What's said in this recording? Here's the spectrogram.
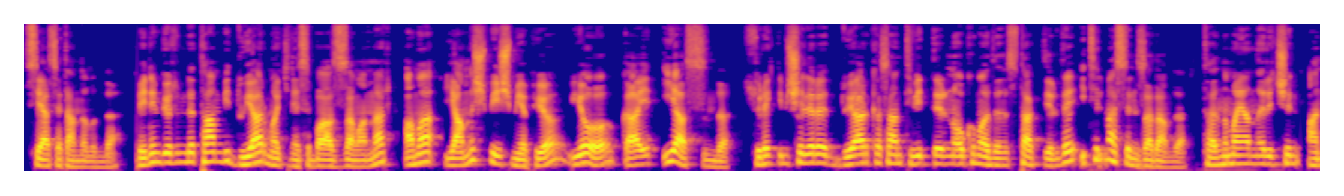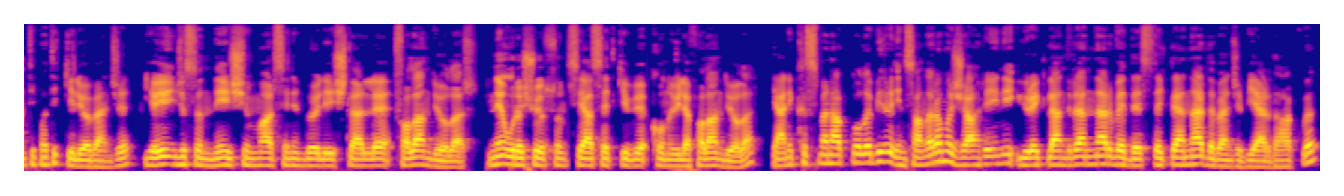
siyaset anlamında. Benim gözümde tam bir duyar makinesi bazı zamanlar ama yanlış bir iş mi yapıyor? Yo gayet iyi aslında. Sürekli bir şeylere duyar kasan tweetlerini okumadığınız takdirde itilmezseniz adamda. Tanımayanlar için antipatik geliyor bence. Yayıncısın ne işin var senin böyle işlerle falan diyorlar. Ne uğraşıyorsun siyaset gibi konuyla falan diyorlar. Yani kısmen haklı olabilir insanlar ama Jahreyn'i yüreklendirenler ve destekleyenler de bence bir yerde haklı.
